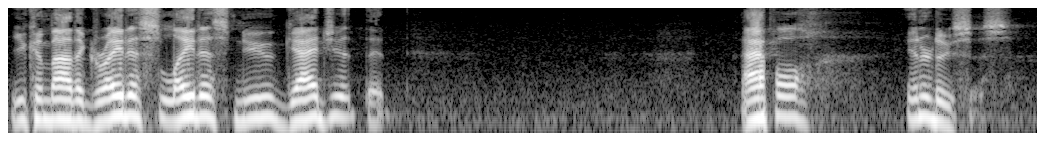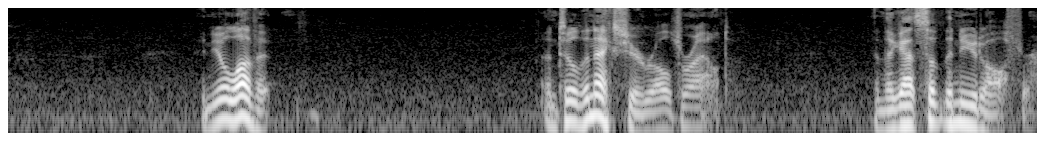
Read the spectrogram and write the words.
You can buy the greatest, latest new gadget that Apple introduces, and you'll love it until the next year rolls around and they got something new to offer.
